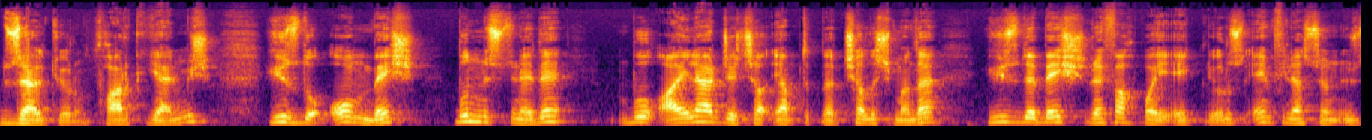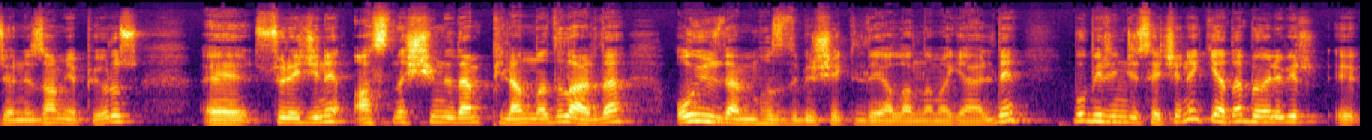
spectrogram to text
düzeltiyorum farkı gelmiş. %15 bunun üstüne de bu aylarca ça- yaptıkları çalışmada %5 refah payı ekliyoruz. Enflasyonun üzerine zam yapıyoruz. Ee, sürecini aslında şimdiden planladılar da o yüzden mi hızlı bir şekilde yalanlama geldi? Bu birinci seçenek ya da böyle bir e,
